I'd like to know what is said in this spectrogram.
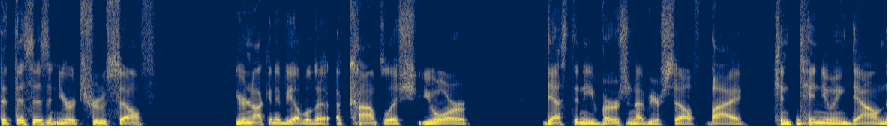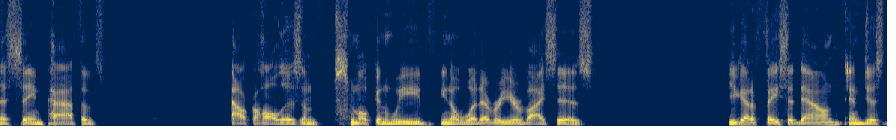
that this isn't your true self, you're not going to be able to accomplish your destiny version of yourself by continuing down this same path of alcoholism, smoking weed, you know, whatever your vice is. You got to face it down and just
